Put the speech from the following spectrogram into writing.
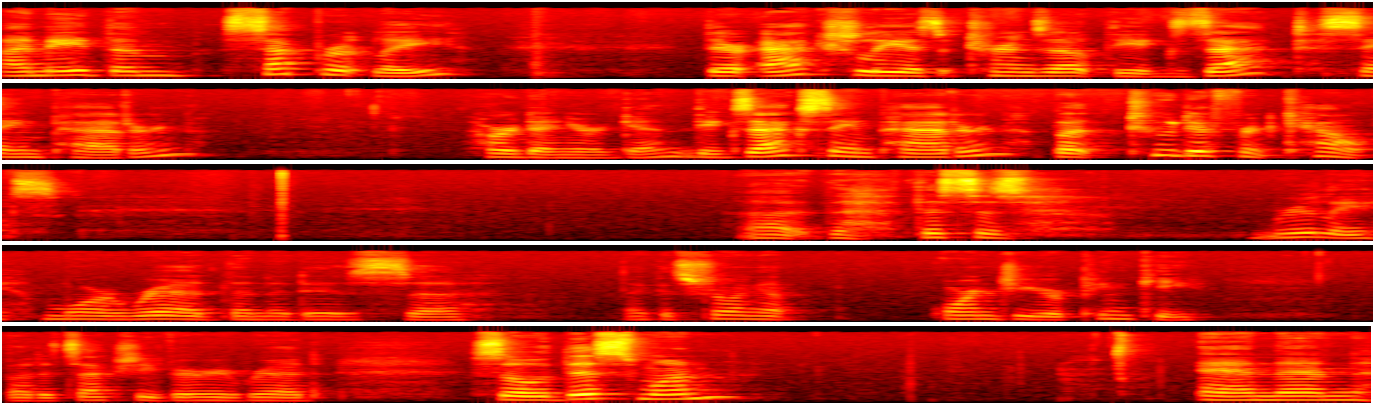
I made them separately. They're actually, as it turns out, the exact same pattern. Hardanger again. The exact same pattern, but two different counts. Uh, the, this is really more red than it is, uh, like it's showing up orangey or pinky, but it's actually very red. So this one, and then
